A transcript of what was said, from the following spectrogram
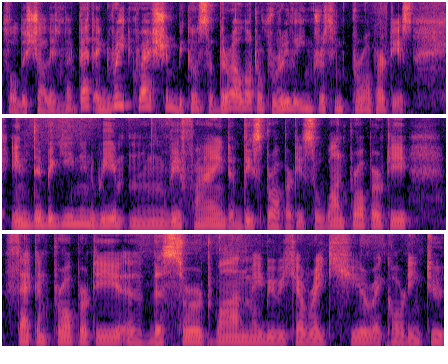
solve this challenge like that. A great question because there are a lot of really interesting properties. In the beginning we mm, we find these properties. So one property second property uh, the third one maybe we have right here according to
